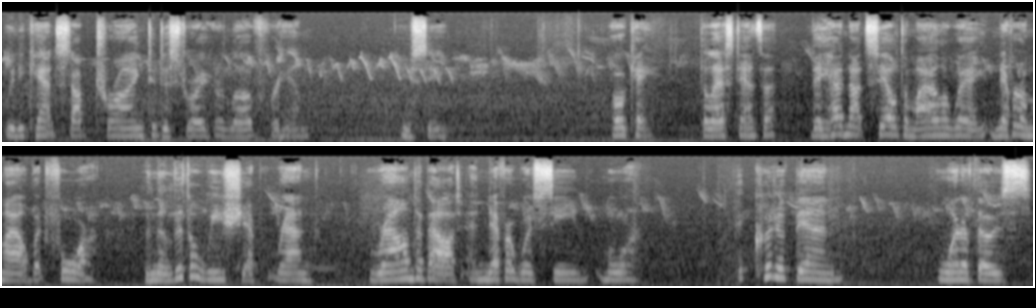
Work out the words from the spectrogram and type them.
when he can't stop trying to destroy her love for him. You see. Okay, the last stanza. They had not sailed a mile away, never a mile but four, when the little wee ship ran round about and never was seen more. It could have been one of those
